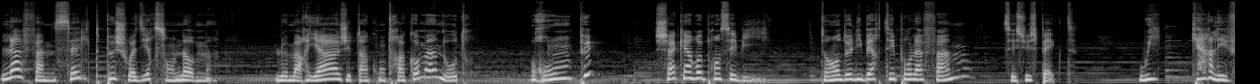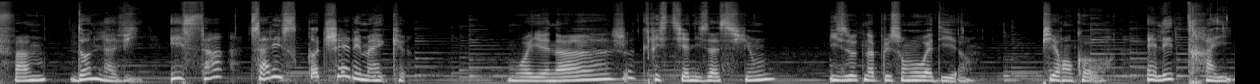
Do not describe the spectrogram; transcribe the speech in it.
la femme celte peut choisir son homme. Le mariage est un contrat comme un autre. Rompu, chacun reprend ses billes. Tant de liberté pour la femme, c'est suspect. Oui, car les femmes donnent la vie. Et ça, ça les scotchait les mecs. Moyen Âge, christianisation, Iseut n'a plus son mot à dire. Pire encore, elle est trahie.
